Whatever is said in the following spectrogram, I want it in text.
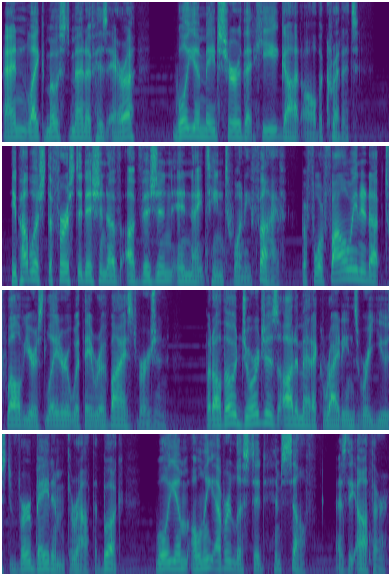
And like most men of his era, William made sure that he got all the credit. He published the first edition of A Vision in 1925, before following it up 12 years later with a revised version. But although George's automatic writings were used verbatim throughout the book, William only ever listed himself as the author.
